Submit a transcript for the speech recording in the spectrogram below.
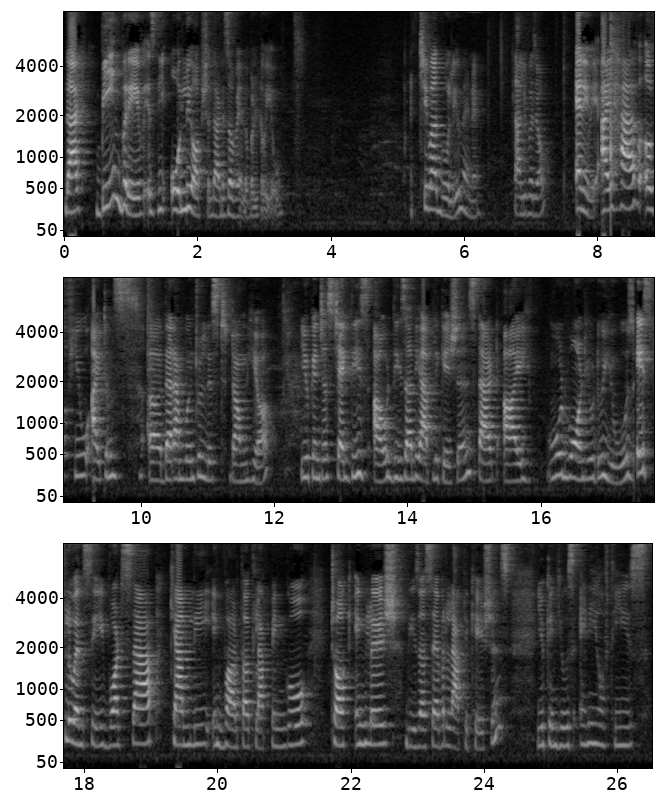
that being brave is the only option that is available to you. अच्छी बात बोली मैंने ताली बजाओ Anyway, I have a few items uh, that I'm going to list down here. You can just check these out. These are the applications that I would want you to use Ace Fluency, WhatsApp, Cambly, Engvarta, Clapingo, Talk English. These are several applications. You can use any of these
